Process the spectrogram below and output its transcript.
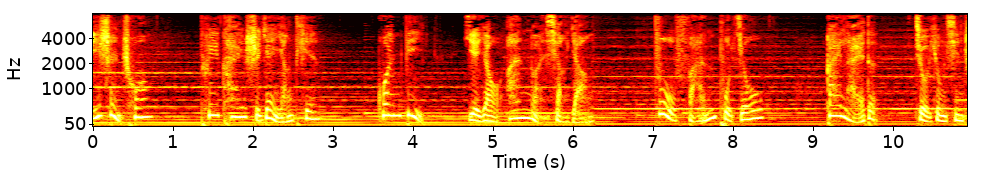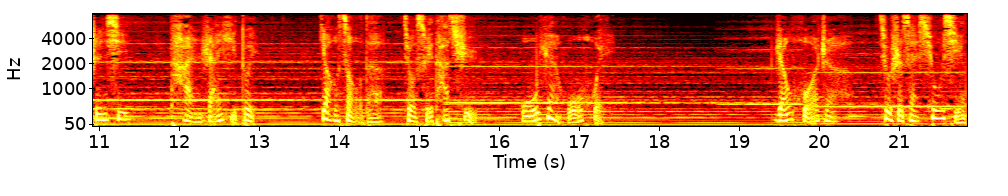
一扇窗，推开是艳阳天，关闭也要安暖向阳，不烦不忧，该来的就用心珍惜。坦然以对，要走的就随他去，无怨无悔。人活着就是在修行，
